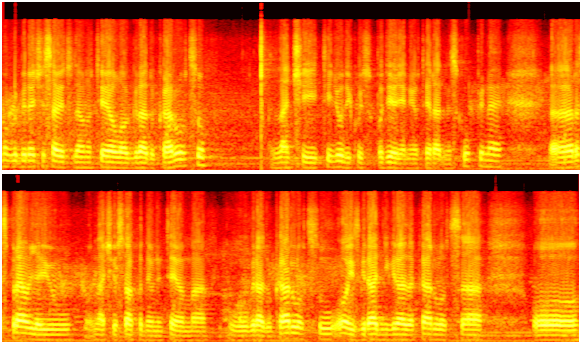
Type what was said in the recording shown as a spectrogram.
mogli bi reći, savjetodavno tijelo gradu Karlovcu, Znači, ti ljudi koji su podijeljeni u te radne skupine e, raspravljaju znači, o svakodnevnim temama u gradu Karlovcu, o izgradnji grada Karlovca, o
